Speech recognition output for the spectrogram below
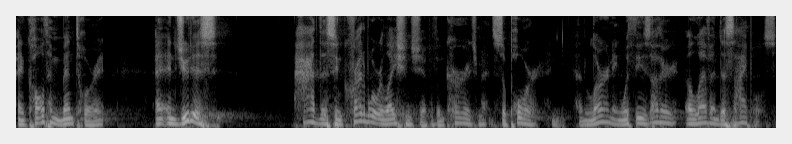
and called him mentor. And, and Judas had this incredible relationship of encouragement, support, and, and learning with these other 11 disciples.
